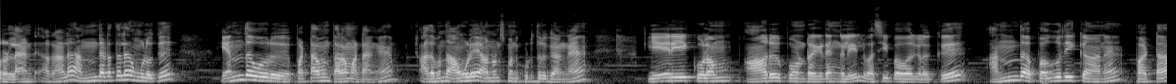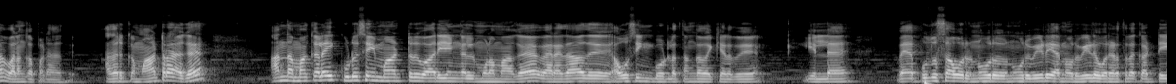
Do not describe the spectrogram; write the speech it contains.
ஒரு லேண்ட் அதனால் அந்த இடத்துல உங்களுக்கு எந்த ஒரு பட்டாவும் தர மாட்டாங்க. அதை வந்து அவங்களே அனௌன்ஸ்மெண்ட் கொடுத்துருக்காங்க. ஏரி குளம் ஆறு போன்ற இடங்களில் வசிப்பவர்களுக்கு அந்த பகுதிக்கான பட்டா வழங்கப்படாது. அதற்கு மாற்றாக அந்த மக்களை குடிசை மாற்று வாரியங்கள் மூலமாக வேறு ஏதாவது ஹவுசிங் போர்டில் தங்க வைக்கிறது? இல்லை வே புதுசாக ஒரு நூறு நூறு வீடு இரநூறு வீடு ஒரு இடத்துல கட்டி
